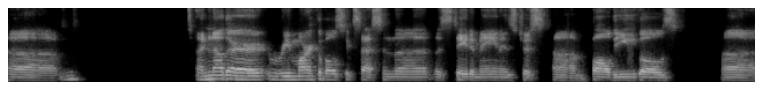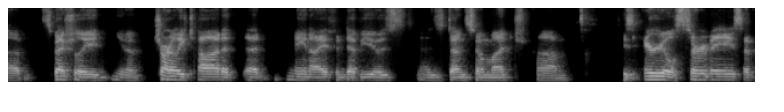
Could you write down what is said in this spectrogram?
Um, another remarkable success in the, the state of Maine is just um, bald eagles, uh, especially, you know, Charlie Todd at, at Maine IF&W has, has done so much. Um, his aerial surveys have,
